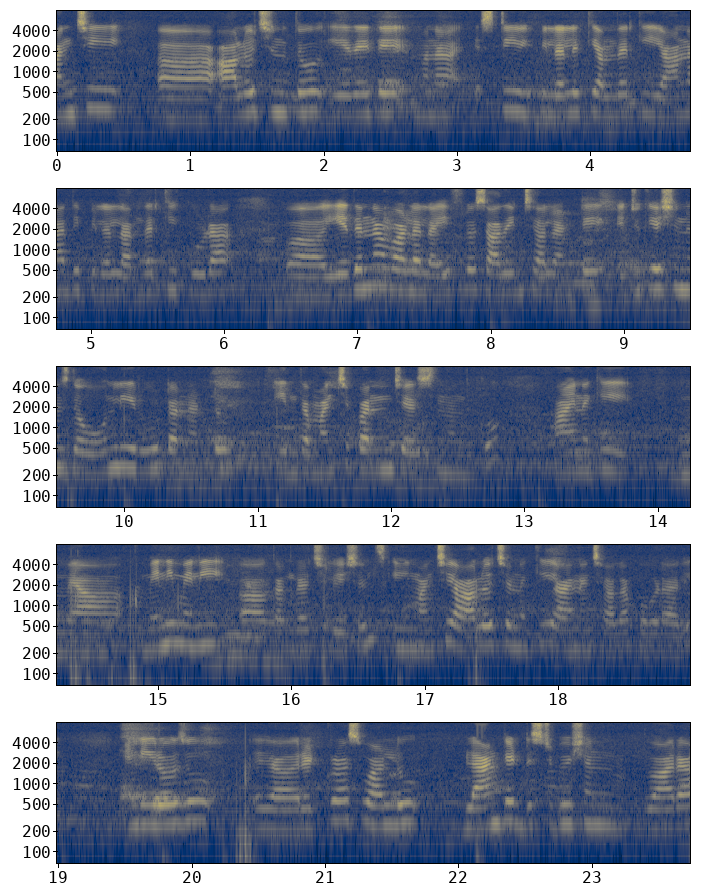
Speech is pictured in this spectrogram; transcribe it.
మంచి ఆలోచనతో ఏదైతే మన ఎస్టీ పిల్లలకి అందరికీ యానాది పిల్లలందరికీ కూడా ఏదన్నా వాళ్ళ లైఫ్లో సాధించాలంటే education is the only route అన్నట్టు ఇంత మంచి పని చేస్తున్నందుకు ఆయనకి మెనీ మెనీ కంగ్రాచులేషన్స్ ఈ మంచి ఆలోచనకి ఆయన చాలా పొగడాలి. అండ్ ఈరోజు రెడ్ క్రాస్ వాళ్ళు బ్లాంకెట్ డిస్ట్రిబ్యూషన్ ద్వారా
